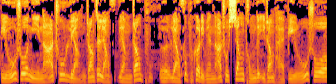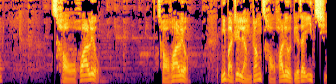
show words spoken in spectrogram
比如说，你拿出两张，这两两张扑呃两副扑克里面拿出相同的一张牌，比如说草花六。草花六，你把这两张草花六叠在一起，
